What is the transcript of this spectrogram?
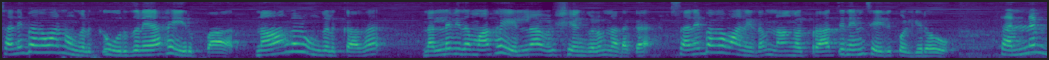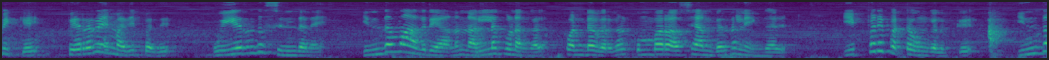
சனி பகவான் உங்களுக்கு உறுதுணையாக இருப்பார். நாங்கள் உங்களுக்காக நல்ல விதமாக எல்லா விஷயங்களும் நடக்க சனி பகவானிடம் நாங்கள் பிரார்த்தனையும் செய்து கொள்கிறோம். தன்னம்பிக்கை பிறரை மதிப்பது உயர்ந்த சிந்தனை இந்த மாதிரியான நல்ல குணங்கள் கொண்டவர்கள் கும்பராசி அன்பர்கள் நீங்கள். இப்படிப்பட்ட உங்களுக்கு இந்த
